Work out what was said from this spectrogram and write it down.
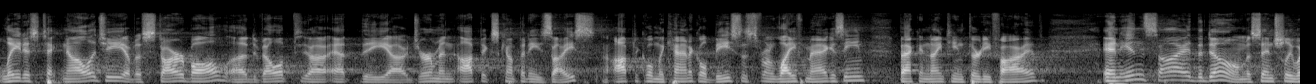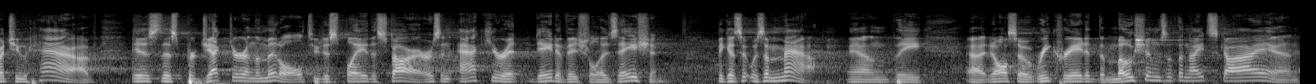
latest technology of a star ball uh, developed uh, at the uh, German optics company Zeiss, optical mechanical beast. Is from Life magazine back in 1935. And inside the dome, essentially what you have is this projector in the middle to display the stars, an accurate data visualization, because it was a map. And the, uh, it also recreated the motions of the night sky and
